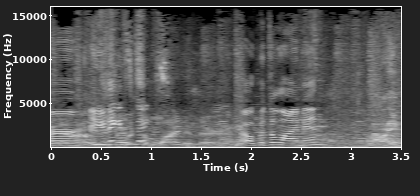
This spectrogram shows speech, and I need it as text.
or you think it's Put some lime in there. Oh, put the lime in. Nine.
